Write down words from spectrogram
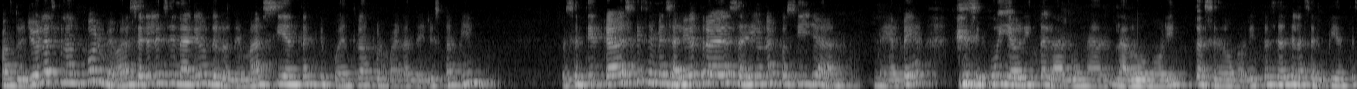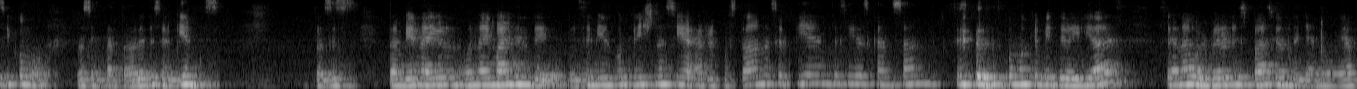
cuando yo las transforme, van a ser el escenario donde los demás sientan que pueden transformar las de ellos también. Pues sentir cada vez que se me salió otra vez ahí una cosilla media fea, y dice, uy, ahorita la hago una, la domo, ahorita se doma, ahorita se hace la serpiente, así como los encantadores de serpientes. Entonces, también hay una imagen de, ese mismo Krishna así recostado en una serpiente, así descansando. Entonces, como que mis debilidades se van a volver un espacio donde ya no voy a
